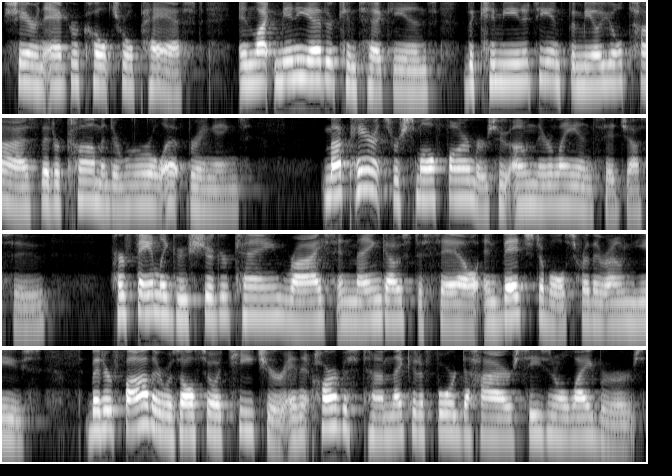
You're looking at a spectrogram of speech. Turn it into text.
share an agricultural past, and like many other Kentuckians, the community and familial ties that are common to rural upbringings. My parents were small farmers who owned their land, said Jasu. Her family grew sugar cane, rice, and mangoes to sell, and vegetables for their own use. But her father was also a teacher, and at harvest time they could afford to hire seasonal laborers.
